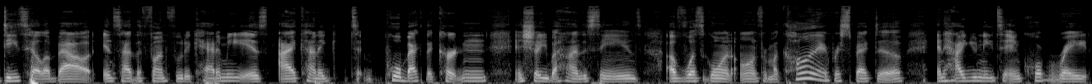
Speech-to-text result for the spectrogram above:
detail about inside the Fun Food Academy is I kind of t- pull back the curtain and show you behind the scenes of what's going on from a culinary perspective and how you need to incorporate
